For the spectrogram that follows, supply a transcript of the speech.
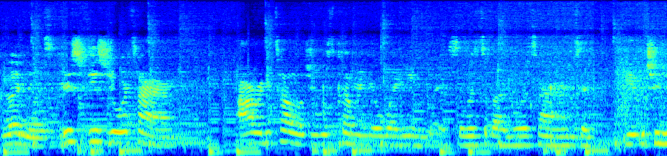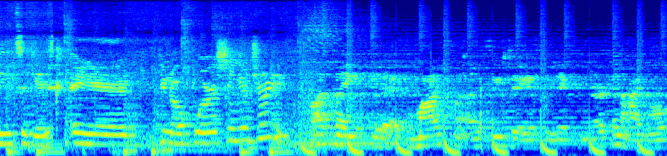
goodness. This is your time. I already told you what's coming your way anyway. So it's about your time to get what you need to get and, you know, flourish in your dream. I think that my son, CJ, is the next American Idol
